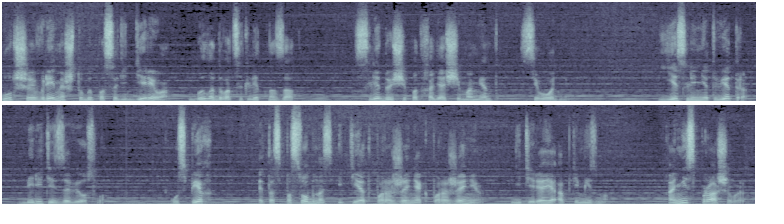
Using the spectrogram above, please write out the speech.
Лучшее время, чтобы посадить дерево, было 20 лет назад. Следующий подходящий момент – сегодня. Если нет ветра, беритесь за весла. Успех – это способность идти от поражения к поражению, не теряя оптимизма. Они спрашивают –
